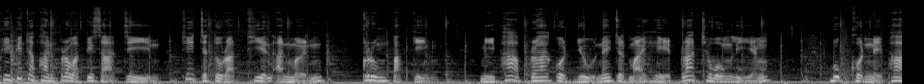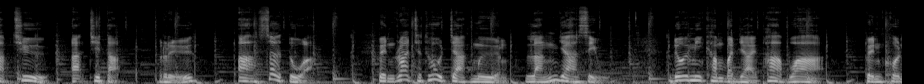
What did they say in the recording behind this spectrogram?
พิพิธภัณฑ์ประวัติศาสตร์จีน ที่จตุรัสเทียนอันเหมินกรุงปักกิ่ง มีภาพปรากฏอยู่ในจดหมายเหตุราชวงศ์เหลียง บุคคลในภาพชื่ออาชิตะ หรืออาเซอร์ตัว เป็นราชทูตจากเมืองหลังยาสิว โดยมีคำบรรยายภาพว่า เป็นคน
